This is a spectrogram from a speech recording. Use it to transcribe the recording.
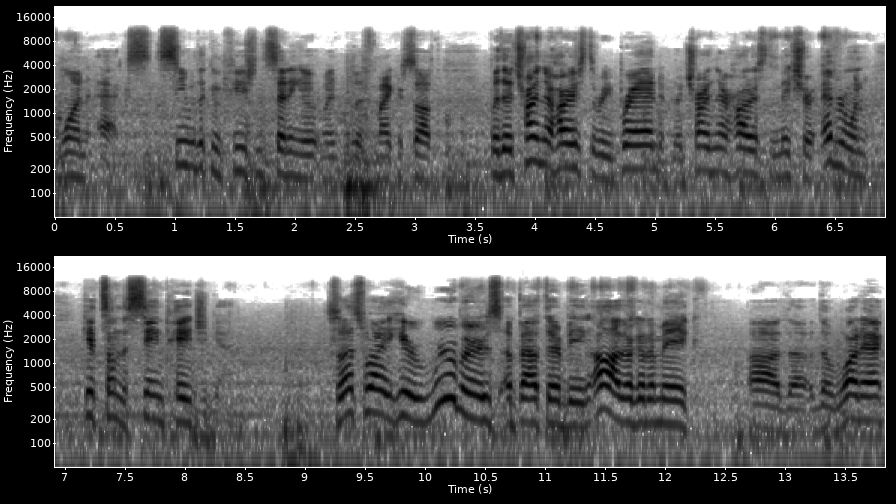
One X. See where the confusion setting it with Microsoft, but they're trying their hardest to rebrand. They're trying their hardest to make sure everyone gets on the same page again. So that's why I hear rumors about there being, oh, they're going to make uh, the the One X,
